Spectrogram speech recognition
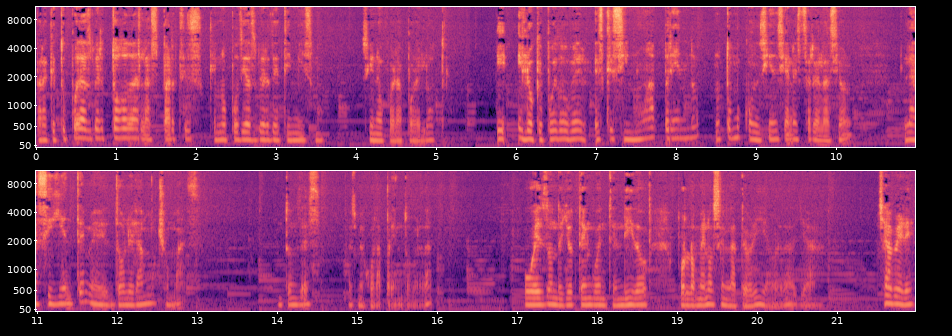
para que tú puedas ver todas las partes que no podías ver de ti mismo si no fuera por el otro. Y, y lo que puedo ver es que si no aprendo, no tomo conciencia en esta relación, la siguiente me dolerá mucho más. Entonces, pues mejor aprendo, ¿verdad? O es donde yo tengo entendido, por lo menos en la teoría, ¿verdad? Ya, ya veré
